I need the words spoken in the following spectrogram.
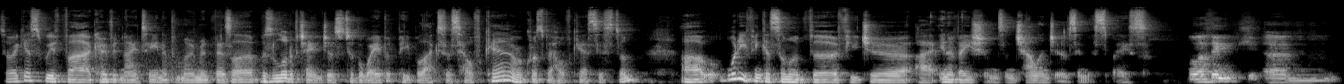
So I guess with uh, COVID nineteen at the moment, there's a there's a lot of changes to the way that people access healthcare or across the healthcare system. Uh, what do you think are some of the future uh, innovations and challenges in this space? Well, I think um,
